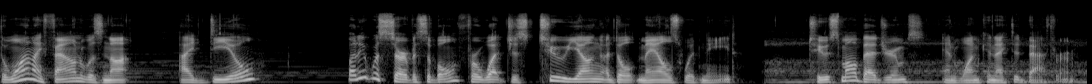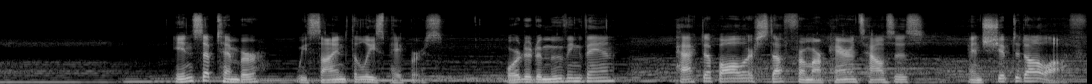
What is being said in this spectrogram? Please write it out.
The one I found was not ideal, but it was serviceable for what just two young adult males would need two small bedrooms and one connected bathroom. In September, we signed the lease papers, ordered a moving van, packed up all our stuff from our parents' houses, and shipped it all off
